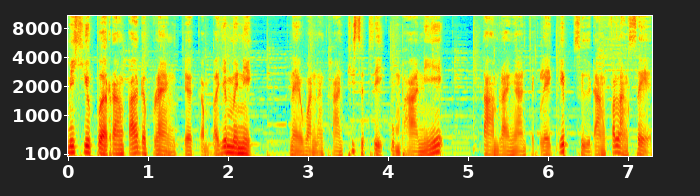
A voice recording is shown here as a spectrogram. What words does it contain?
มีคิวเปิดรังปาร์เดอแปลงเจอกับไบเยอร์มิวนิกในวันอังคารที่ 14 กุมภานี้ ตามรายงานจากเลกิฟสื่อดังฝรั่งเศส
